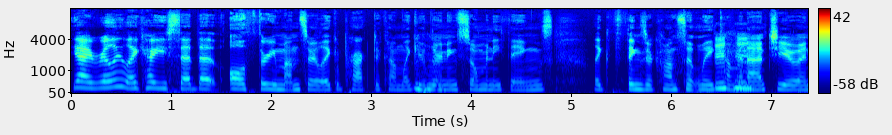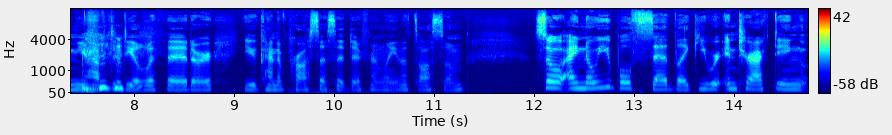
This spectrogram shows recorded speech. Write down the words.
Yeah, I really like how you said that all three months are like a practicum. Like you're mm-hmm. learning so many things. Like things are constantly mm-hmm. coming at you, and you have to deal with it, or you kind of process it differently. That's awesome. So I know you both said like you were interacting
